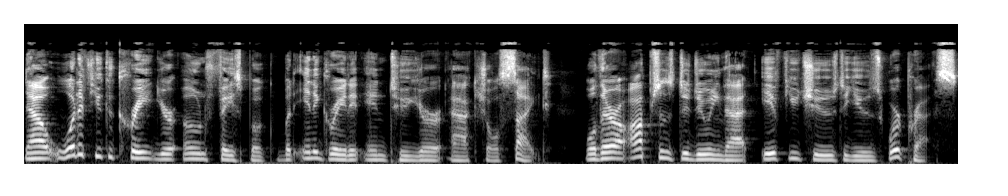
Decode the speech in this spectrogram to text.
Now, what if you could create your own Facebook but integrate it into your actual site? Well, there are options to doing that if you choose to use WordPress,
